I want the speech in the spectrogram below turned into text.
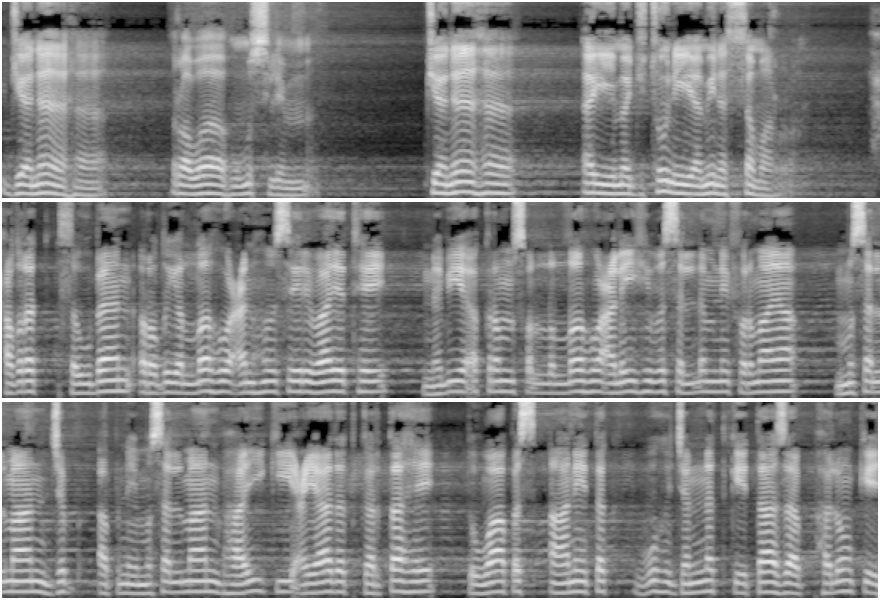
جناها. رواه مسلم. جناها أي مجتني من الثمر. حضرت ثوبان رضی اللہ عنہ سے روایت ہے، نبی اکرم صلی اللہ علیہ وسلم نے فرمایا، مسلمان جب اپنے مسلمان بھائی کی عیادت کرتا ہے تو واپس آنے تک وہ جنت کے تازہ پھلوں کے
